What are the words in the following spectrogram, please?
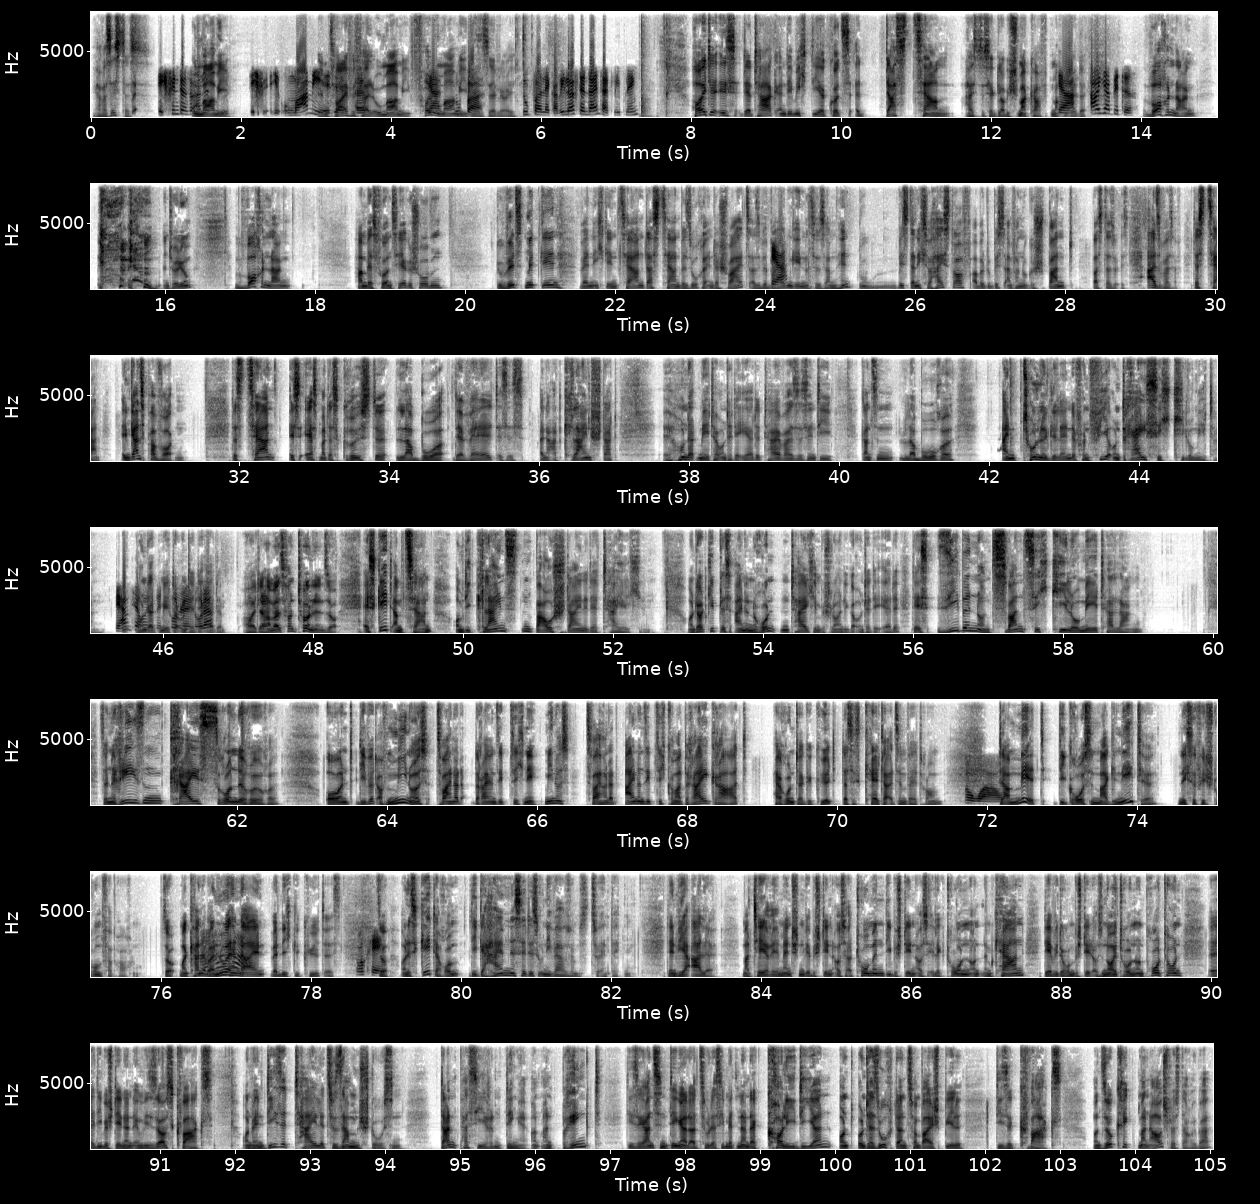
ja, was ist das? Ich finde das Umami. Ich, Umami Im ist Zweifelsfall äh, Umami. Voll ja, Umami, super. dieses Sellerie. super lecker. Wie läuft denn dein Tag, Liebling? Heute ist der Tag, an dem ich dir kurz äh, das Zern, heißt es ja, glaube ich, schmackhaft machen Ja. werde. Ah ja, bitte. Wochenlang, Entschuldigung, wochenlang haben wir es vor uns hergeschoben. Du willst mitgehen, wenn ich den CERN, das CERN besuche in der Schweiz. Also wir Ja. beiden gehen zusammen hin. Du bist da nicht so heiß drauf, aber du bist einfach nur gespannt, was da so ist. Also pass auf, das CERN. In ganz paar Worten. Das CERN ist erstmal das größte Labor der Welt. Es ist eine Art Kleinstadt, äh, 100 Meter unter der Erde. Teilweise sind die ganzen Labore ein Tunnelgelände von 34 Kilometern. Wir haben's ja heute 100 mit Meter Tunneln, unter der oder? Erde. Heute haben wir es von Tunneln. So. Es geht am CERN um die kleinsten Bausteine der Teilchen. Und dort gibt es einen runden Teilchenbeschleuniger unter der Erde, der ist 27 Kilometer lang. So eine riesen kreisrunde Röhre. Und die wird auf minus 273, nee, minus 271,3 Grad heruntergekühlt. Das ist kälter als im Weltraum Oh wow. damit die großen Magnete nicht so viel Strom verbrauchen. So, man kann aber nur Ah. hinein, wenn nicht gekühlt ist. Okay. So, und es geht darum, die Geheimnisse des Universums zu entdecken. Denn wir alle, Materie, Menschen, wir bestehen aus Atomen, die bestehen aus Elektronen und einem Kern, der wiederum besteht aus Neutronen und Protonen, äh, die bestehen dann irgendwie so aus Quarks. Und wenn diese Teile zusammenstoßen, dann passieren Dinge und man bringt diese ganzen Dinger dazu, dass sie miteinander kollidieren und untersucht dann zum Beispiel diese Quarks. Und so kriegt man Ausschluss darüber,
